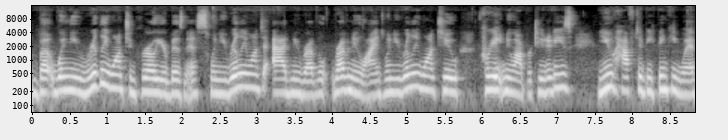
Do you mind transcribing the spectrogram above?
But when you really want to grow your business, when you really want to add new rev- revenue lines, when you really want to create new opportunities, you have to be thinking with,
